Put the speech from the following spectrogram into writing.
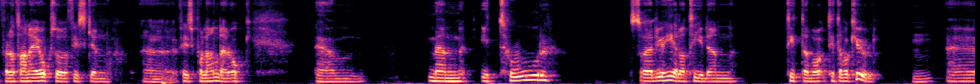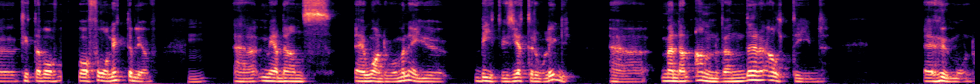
för att han är ju också fisken eh, fisk på land där och ehm, men i Tor så är det ju hela tiden titta vad, titta vad kul. Mm. Titta vad, vad fånigt det blev. Mm. Medans Wonder Woman är ju bitvis jätterolig. Eh, men den använder alltid eh, humorn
